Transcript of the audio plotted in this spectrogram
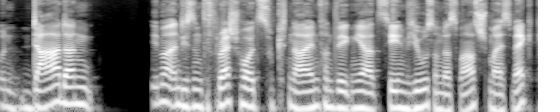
Und da dann immer an diesen Threshold zu knallen, von wegen, ja, 10 Views und das war's, schmeiß weg.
